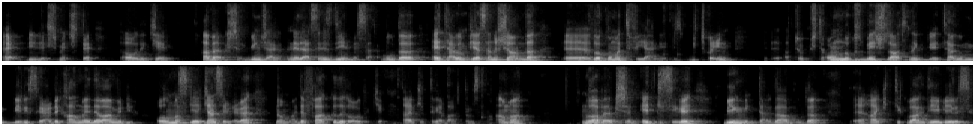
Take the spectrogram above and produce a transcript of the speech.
Evet birleşme işte oradaki haber akışları güncelleme ne derseniz deyin mesela. Burada Ethereum piyasanın şu anda e, lokomotifi yani biz Bitcoin e, atıyorum işte 19.500 altında Ethereum birlik seviyede kalmaya devam ediyor olması gereken seviyeler normalde farklıdır oradaki hareketlere baktığımız zaman. Ama bu haber akışlarının etkisiyle bir miktar daha burada e, hareketlik var diyebiliriz.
